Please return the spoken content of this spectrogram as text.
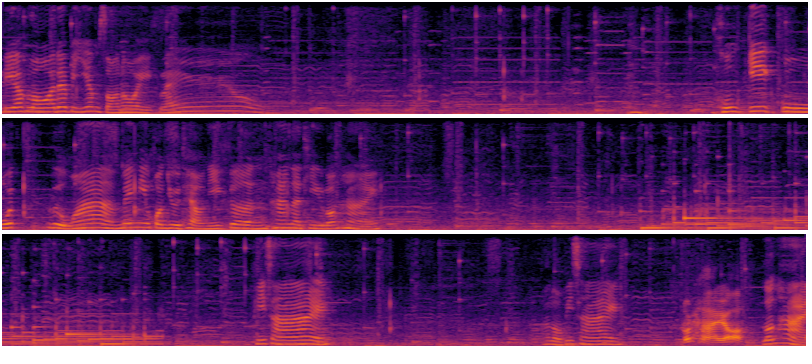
เรียบร้อยได้ไปเยี่ยมสอนออีกแล้ว คุกกี้กูดหรือว่าไม่มีคนอยู่แถวนี้เกิน 5 นาทีรถหายพี่ชาย ฮัลโหลพี่ชาย รถหายเหรอ รถหาย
